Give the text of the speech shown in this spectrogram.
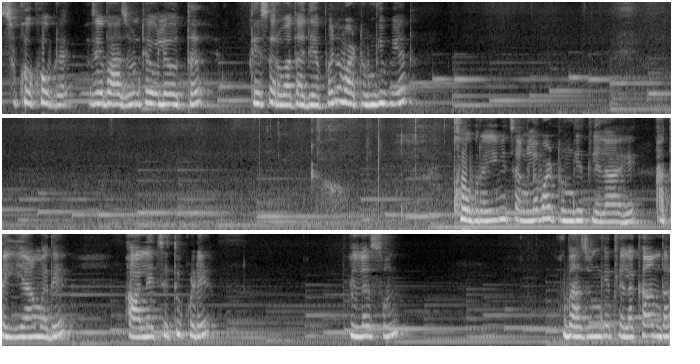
सुकं खोबरं जे भाजून ठेवलं होतं ते सर्वात आधी आपण वाटून घेऊयात. खोबरंही मी चांगलं वाटून घेतलेलं आहे. आता यामध्ये आल्याचे तुकडे लसूण भाजून घेतलेला कांदा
